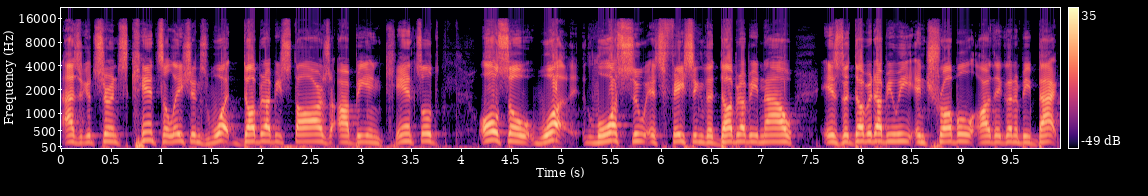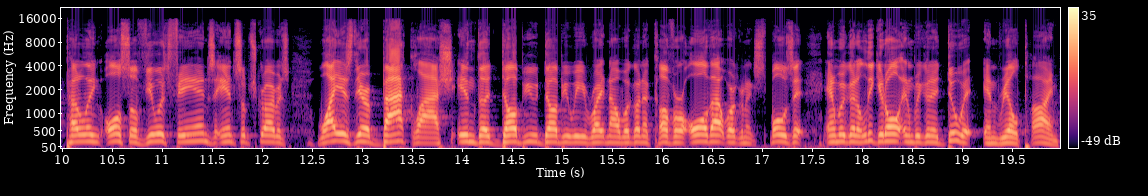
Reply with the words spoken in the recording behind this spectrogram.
as it concerns cancellations, what WWE stars are being canceled. Also, what lawsuit is facing the WWE now? Is the WWE in trouble? Are they going to be backpedaling? Also, viewers, fans, and subscribers, why is there backlash in the WWE right now? We're going to cover all that. We're going to expose it, and we're going to leak it all, and we're going to do it in real time.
